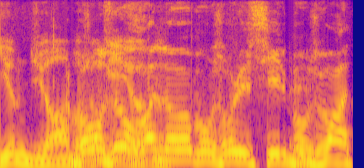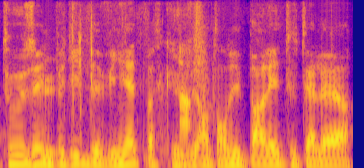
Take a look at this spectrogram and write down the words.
Guillaume Durand. Bonjour, Guillaume. Renaud, bonjour Lucille, bonjour à tous. J'ai une petite devinette parce que je vous ai entendu parler tout à l'heure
